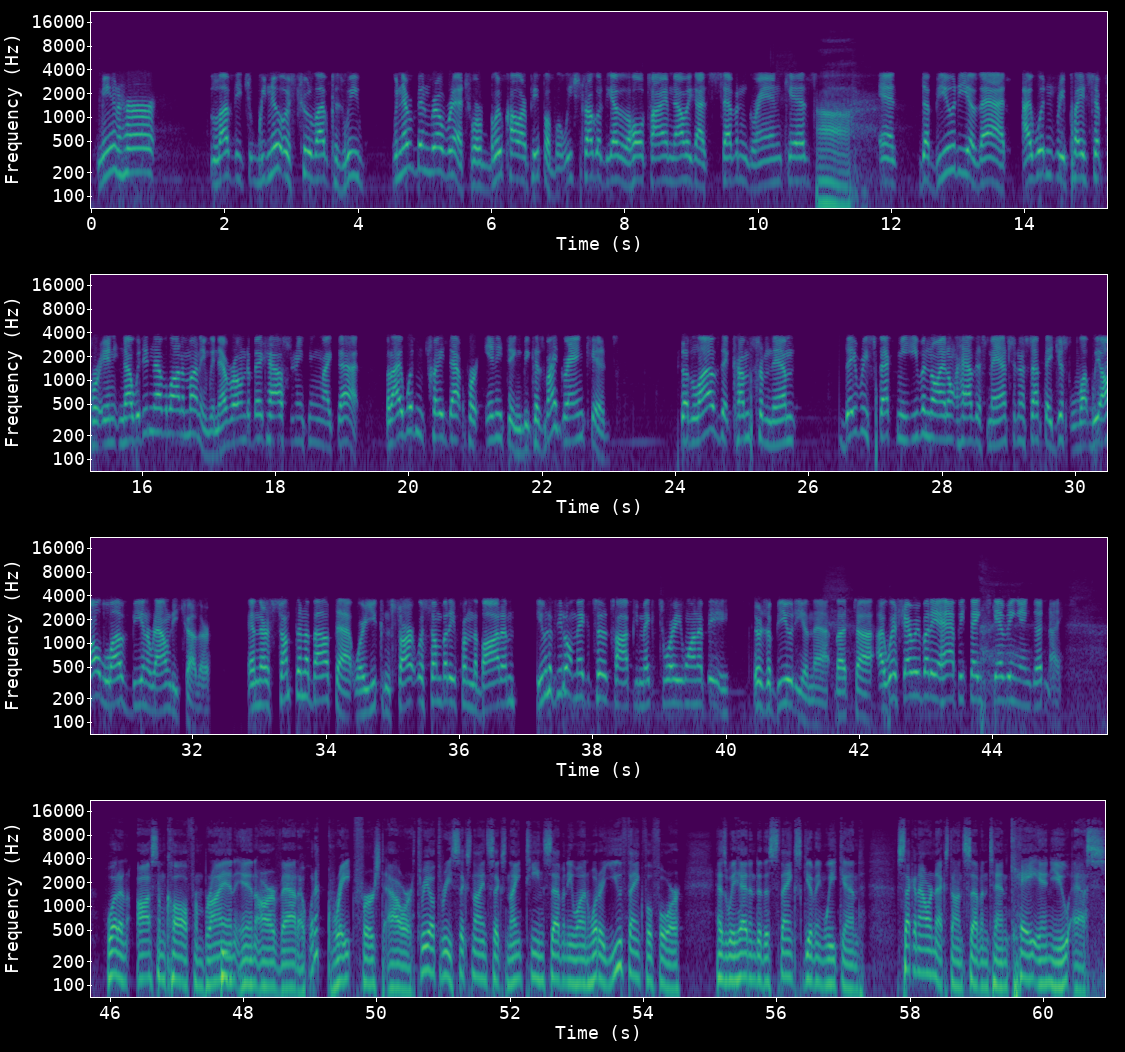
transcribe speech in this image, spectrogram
me and her loved each. We knew it was true love because we we never been real rich. We're blue collar people, but we struggled together the whole time. Now we got seven grandkids, Ah, and the beauty of that, I wouldn't replace it for any. Now we didn't have a lot of money. We never owned a big house or anything like that. But I wouldn't trade that for anything because my grandkids, the love that comes from them, they respect me even though I don't have this mansion and stuff. They just love. We all love being around each other, and there's something about that where you can start with somebody from the bottom. Even if you don't make it to the top, you make it to where you want to be. There's a beauty in that. But uh, I wish everybody a happy Thanksgiving and good night. What an awesome call from Brian in Arvada. What a great first hour. 303 696 1971. What are you thankful for as we head into this Thanksgiving weekend? Second hour next on 710 KNUS.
